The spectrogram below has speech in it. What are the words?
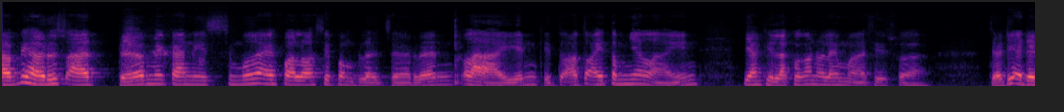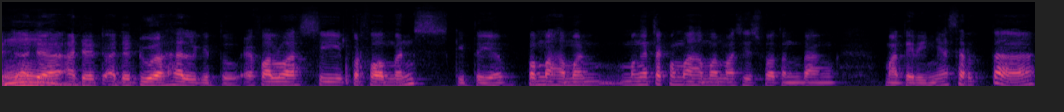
tapi harus ada mekanisme evaluasi pembelajaran lain gitu atau itemnya lain yang dilakukan oleh mahasiswa. Jadi ada hmm. ada ada ada dua hal gitu. Evaluasi performance gitu ya. Pemahaman mengecek pemahaman mahasiswa tentang materinya serta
